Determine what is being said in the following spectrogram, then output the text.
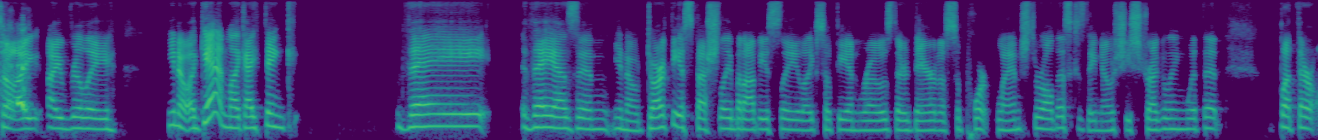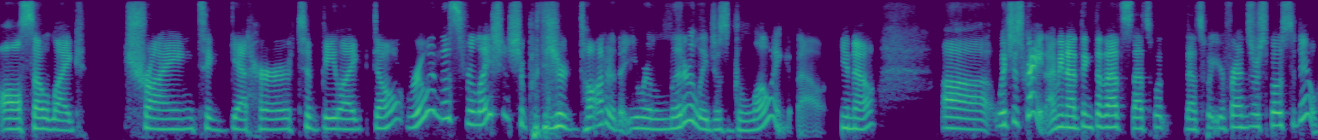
so I I really, you know, again, like I think they they as in you know dorothy especially but obviously like sophia and rose they're there to support blanche through all this because they know she's struggling with it. But they're also like trying to get her to be like don't ruin this relationship with your daughter that you were literally just glowing about you know? Uh which is great. I mean i think that that's that's what that's what your friends are supposed to do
